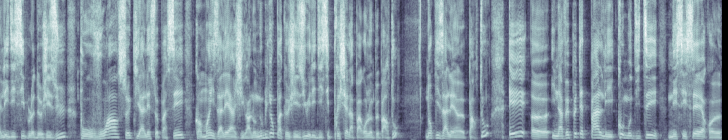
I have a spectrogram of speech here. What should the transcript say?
les disciples de Jésus pour voir ce qui allait se passer, comment ils allaient agir. Alors n'oublions pas que Jésus et les disciples prêchaient la parole un peu partout. Donc ils allaient euh, partout et euh, ils n'avaient peut-être pas les commodités nécessaires euh,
